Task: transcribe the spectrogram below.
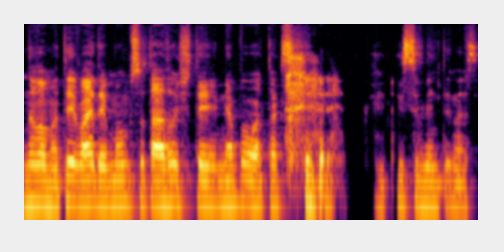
Na, va, matai, Vaidai, mums su tatu šitai nebuvo toks įsimintinas.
